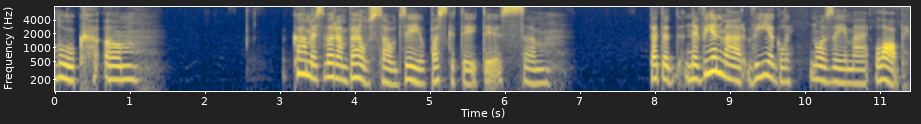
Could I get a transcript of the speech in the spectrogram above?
Lūk, um, kā mēs varam vēl uz savu dzīvi paskatīties? Um, tātad nevienmēr viegli nozīmē labi.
